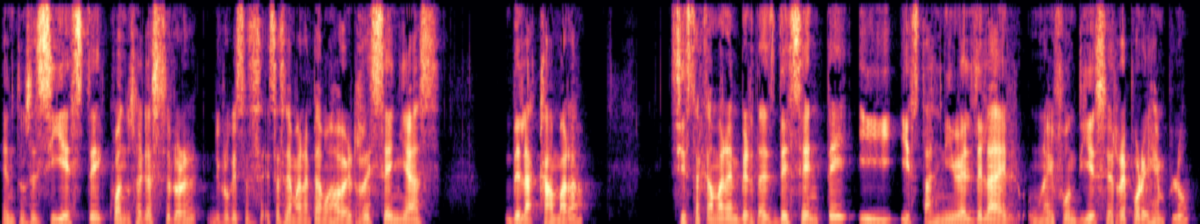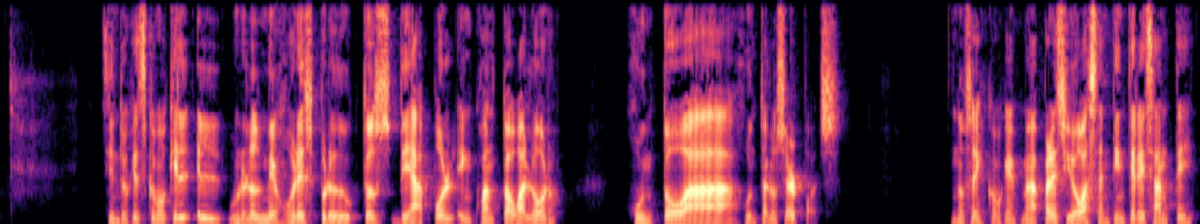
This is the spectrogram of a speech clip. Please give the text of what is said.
Entonces, si este, cuando salga este celular, yo creo que esta, esta semana empezamos a ver reseñas de la cámara. Si esta cámara en verdad es decente y, está al nivel de la de un iPhone 10R, por ejemplo, siento que es como que uno de los mejores productos de Apple en cuanto a valor junto a, junto a los AirPods. No sé, como que me ha parecido bastante interesante.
